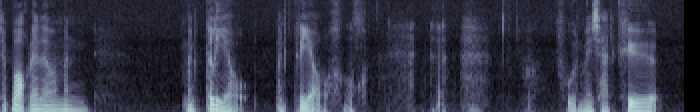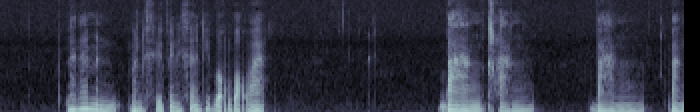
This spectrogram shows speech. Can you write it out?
จะบอกได้เลยว่ามันมันเกลียว มันเกลียว พูดไม่ชัดคือนั่นนั่นมันมันคือเป็นเครื่องที่บอกบอกว่า บางครั้งบางบาง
